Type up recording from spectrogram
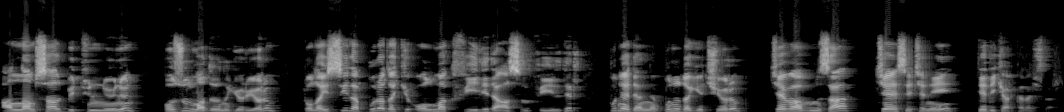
anlamsal bütünlüğünün bozulmadığını görüyorum. Dolayısıyla buradaki olmak fiili de asıl fiildir. Bu nedenle bunu da geçiyorum. Cevabımıza C seçeneği dedik arkadaşlar.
